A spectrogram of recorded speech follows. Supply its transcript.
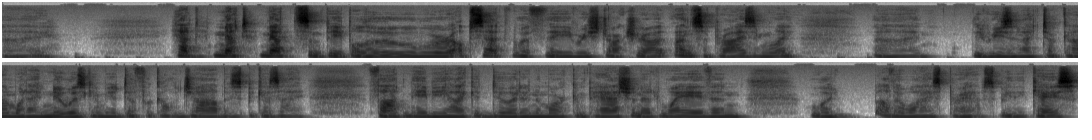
I had met met some people who were upset with the restructure. Unsurprisingly, uh, the reason I took on what I knew was going to be a difficult job is because I thought maybe I could do it in a more compassionate way than would otherwise perhaps be the case.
